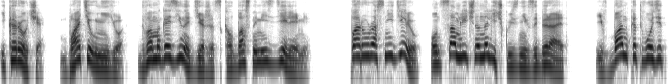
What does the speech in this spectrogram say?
И короче, батя у нее два магазина держит с колбасными изделиями. Пару раз в неделю он сам лично наличку из них забирает и в банк отвозит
